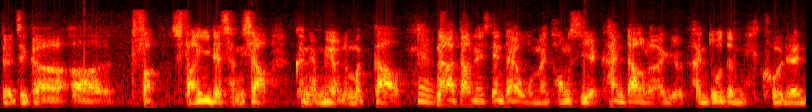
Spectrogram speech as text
的这个呃防防疫的成效可能没有那么高。嗯，那当然现在我们同时也看到了有很多的美国人，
